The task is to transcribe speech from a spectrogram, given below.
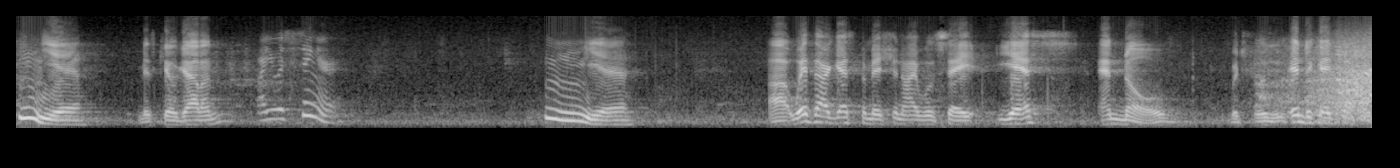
Hmm, yeah. Miss Kilgallen? Are you a singer? Hmm, yeah. Uh, with our guest permission, I will say yes and no, which will indicate something.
